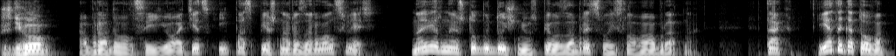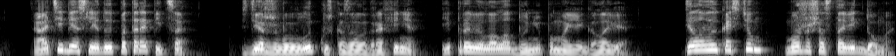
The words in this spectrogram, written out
«Ждем», – обрадовался ее отец и поспешно разорвал связь. Наверное, чтобы дочь не успела забрать свои слова обратно. «Так, я-то готова», «А тебе следует поторопиться», – сдерживая улыбку, сказала графиня и провела ладонью по моей голове. «Деловой костюм можешь оставить дома.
